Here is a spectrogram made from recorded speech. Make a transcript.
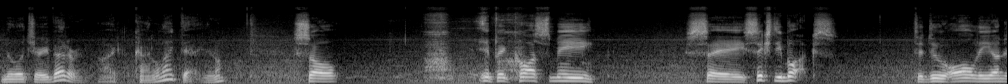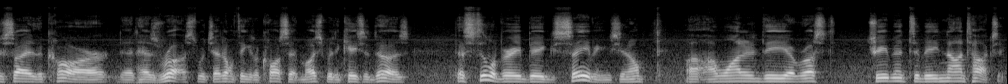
military veteran. I kind of like that, you know. So if it costs me, say, 60 bucks to do all the underside of the car that has rust, which I don't think it'll cost that much, but in case it does, that's still a very big savings, you know. Uh, I wanted the uh, rust treatment to be non-toxic.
